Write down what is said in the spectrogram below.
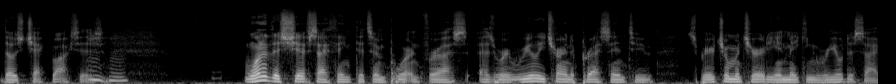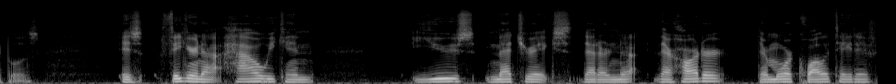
those check boxes Mm-hmm. one of the shifts I think that's important for us as we're really trying to press into spiritual maturity and making real disciples is figuring out how we can use metrics that are not they're harder, they're more qualitative,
